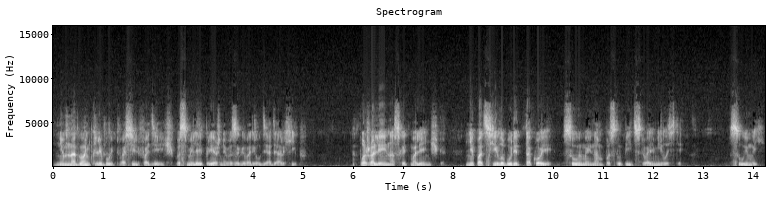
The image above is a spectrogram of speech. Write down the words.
«Немногонько ли будет, Василий Фадеевич?» — посмелей прежнего заговорил дядя Архип. «Пожалей нас хоть маленечко. Не под силу будет такой суймой нам поступить с твоей милости». «Суймой?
